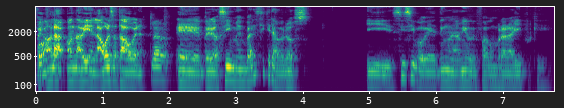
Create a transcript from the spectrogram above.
Onda, onda bien, la bolsa estaba buena. Claro. Eh, pero sí, me parece que era Bros. Y sí, sí, porque tengo un amigo que fue a comprar ahí porque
